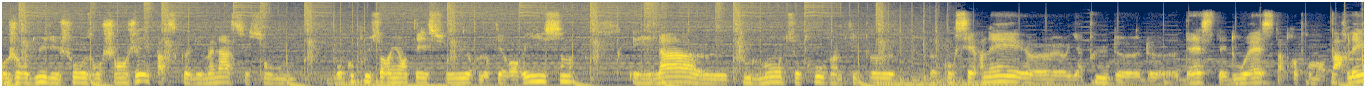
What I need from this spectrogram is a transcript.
Aujourd'hui, les choses ont changé parce que les menaces sont beaucoup plus orientées sur le terrorisme. Et là, euh, tout le monde se trouve un petit peu euh, concerné. Il n'y a plus d'Est de, et d'Ouest à proprement parler.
